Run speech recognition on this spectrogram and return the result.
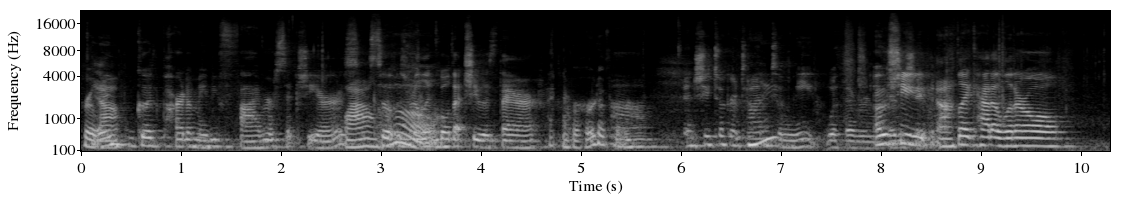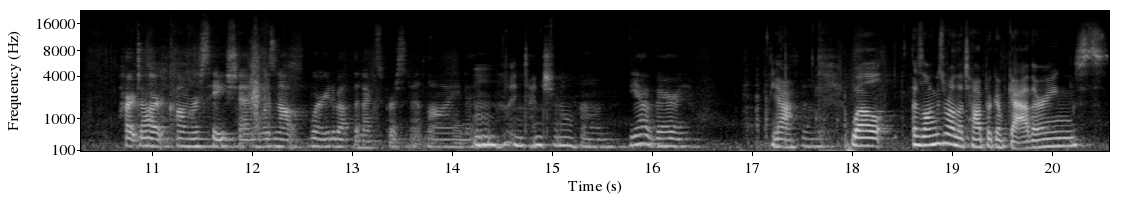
Really? Yeah. a good part of maybe five or six years. Wow. So it was really Oh. cool that she was there. I'd never heard of her. Um, and she took her time to meet with everyone. Oh, didn't she Yeah. like had a literal heart to heart conversation. Was not worried about the next person in line. And, intentional um, yeah, very. yeah So. Well, as long as we're on the topic of gatherings,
